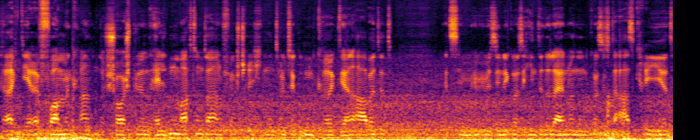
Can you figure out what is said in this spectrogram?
Charaktere formen kann und das Schauspiel und Helden macht, unter Anführungsstrichen, und halt sehr gut mit Charakteren arbeitet, jetzt im, im Sinne quasi hinter der Leinwand und quasi Stars kreiert,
